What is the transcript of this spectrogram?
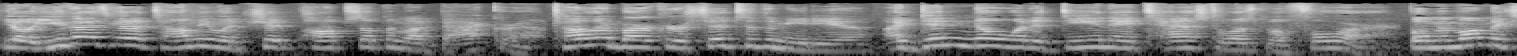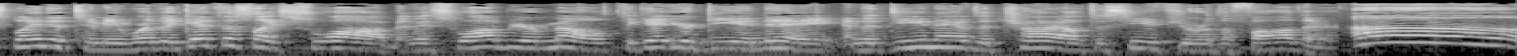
Yo, you guys gotta tell me when shit pops up in my background. Tyler Barker said to the media, I didn't know what a DNA test was before. But my mom explained it to me where they get this like swab and they swab your mouth to get your DNA and the DNA of the child to see if you're the father. Oh,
